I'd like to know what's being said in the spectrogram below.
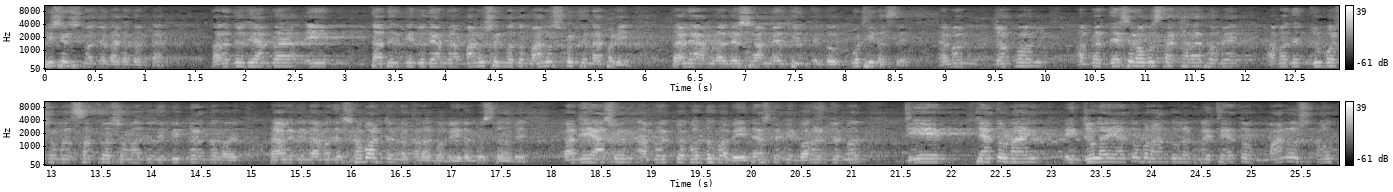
বিশেষ নজর রাখা দরকার। তারা যদি আমরা এই, তাদেরকে যদি আমরা মানুষের মতো মানুষ করতে না পারি, তাহলে আমাদের সামনের দিন কিন্তু কঠিন আছে। এবং যখন আপনার দেশের অবস্থা খারাপ হবে, আমাদের যুব সমাজ, ছাত্র সমাজ যদি বিভ্রান্ত হয়, তাহলে কিন্তু আমাদের সবার জন্য খারাপ হবে, এটা বুঝতে হবে। কাজে আসুন, আমরা ঐক্যবদ্ধভাবে এই দেশটাকে গড়ার জন্য যে চেতনায়, এই জুলাই এত বড় আন্দোলন হয়েছে, এত মানুষ অল্প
